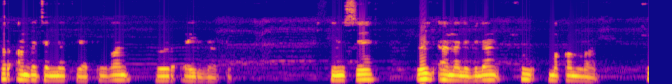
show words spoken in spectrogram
bir anda jannatga yotqilgan hur ayillardir ikkinchisi o'z amali bilan shu maqomga shu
